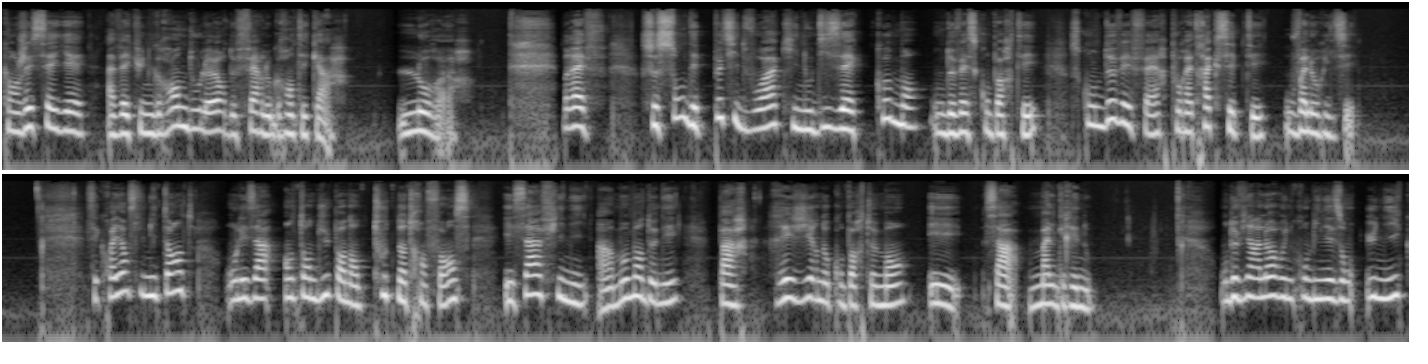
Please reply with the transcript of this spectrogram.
quand j'essayais, avec une grande douleur, de faire le grand écart. L'horreur. Bref, ce sont des petites voix qui nous disaient comment on devait se comporter, ce qu'on devait faire pour être accepté ou valorisé. Ces croyances limitantes, on les a entendues pendant toute notre enfance et ça a fini à un moment donné par régir nos comportements et ça malgré nous. On devient alors une combinaison unique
